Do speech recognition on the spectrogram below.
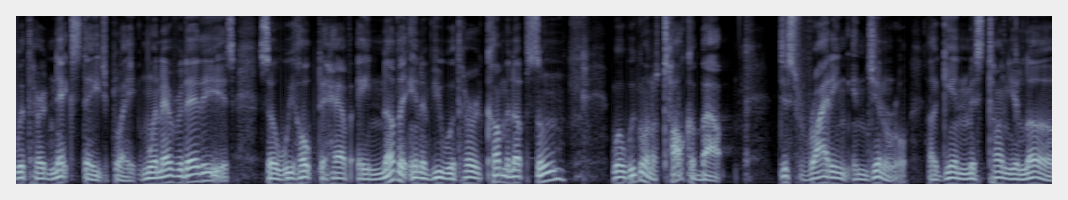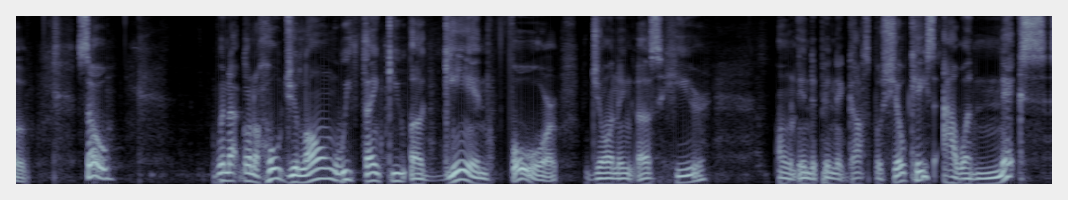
with her next stage play, whenever that is. So we hope to have another interview with her coming up soon, where we're going to talk about just writing in general. Again, Miss Tonya Love. So we're not going to hold you long. We thank you again for joining us here on Independent Gospel Showcase. Our next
